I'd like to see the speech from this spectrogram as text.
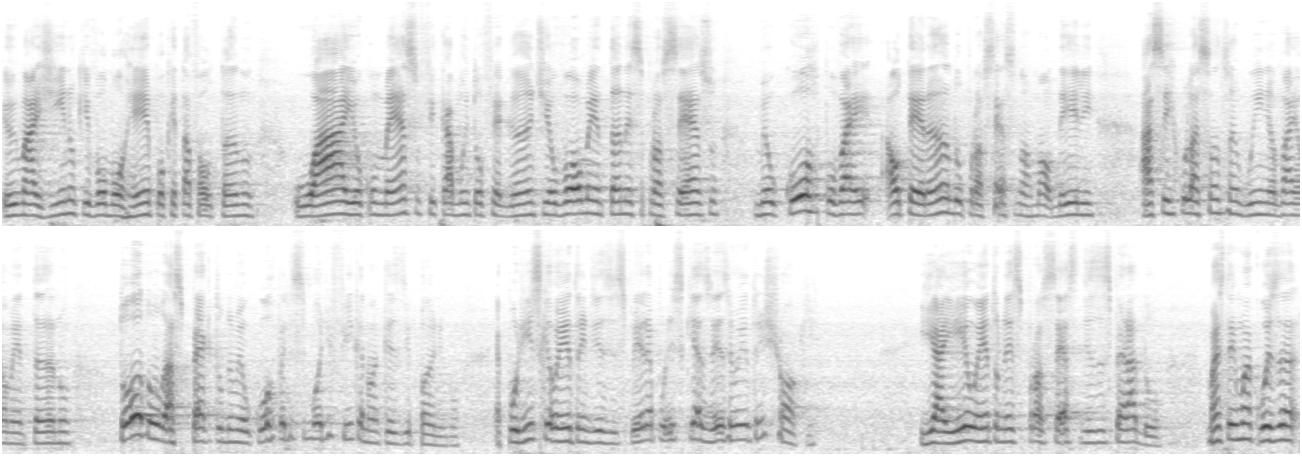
Eu imagino que vou morrer porque está faltando o ar e eu começo a ficar muito ofegante. Eu vou aumentando esse processo, meu corpo vai alterando o processo normal dele, a circulação sanguínea vai aumentando, todo o aspecto do meu corpo ele se modifica numa crise de pânico. É por isso que eu entro em desespero, é por isso que às vezes eu entro em choque. E aí eu entro nesse processo desesperador. Mas tem uma coisa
